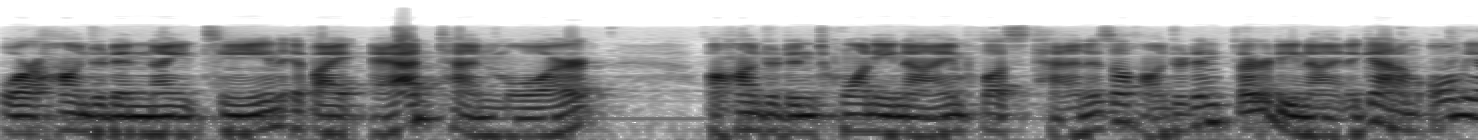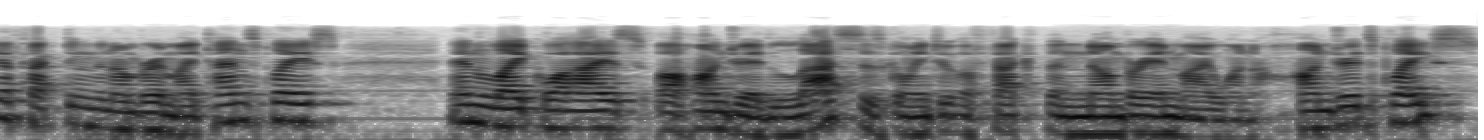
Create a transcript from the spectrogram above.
or 119. If I add 10 more, 129 plus 10 is 139. Again, I'm only affecting the number in my tens place, and likewise, 100 less is going to affect the number in my 100s place.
